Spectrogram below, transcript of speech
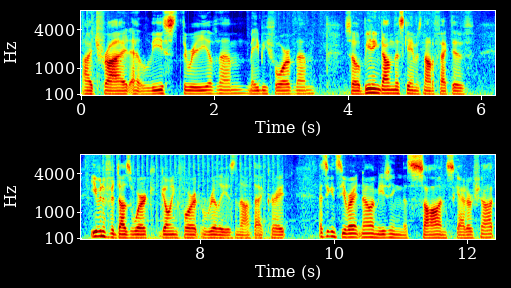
I tried at least three of them, maybe four of them. So beating down this game is not effective. Even if it does work, going for it really is not that great. As you can see right now, I'm using the saw and scatter shot.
